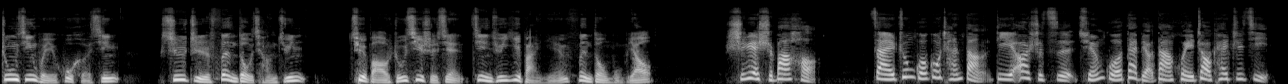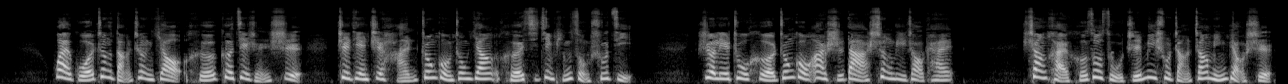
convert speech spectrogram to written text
衷心维护核心，矢志奋斗强军，确保如期实现建军一百年奋斗目标。十月十八号，在中国共产党第二十次全国代表大会召开之际，外国政党政要和各界人士致电致函中共中央和习近平总书记。热烈祝贺中共二十大胜利召开。上海合作组织秘书长张明表示，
